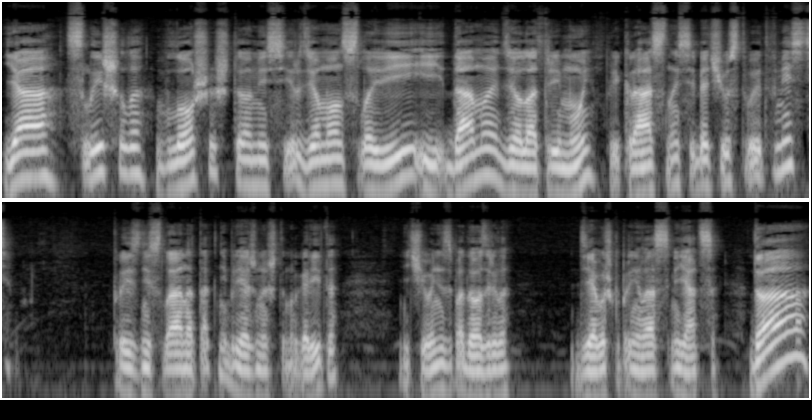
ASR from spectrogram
«Я слышала в лоши, что мессир де Монслави и дама де Латримуй прекрасно себя чувствуют вместе», — произнесла она так небрежно, что Маргарита ничего не заподозрила. Девушка принялась смеяться. «Да,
